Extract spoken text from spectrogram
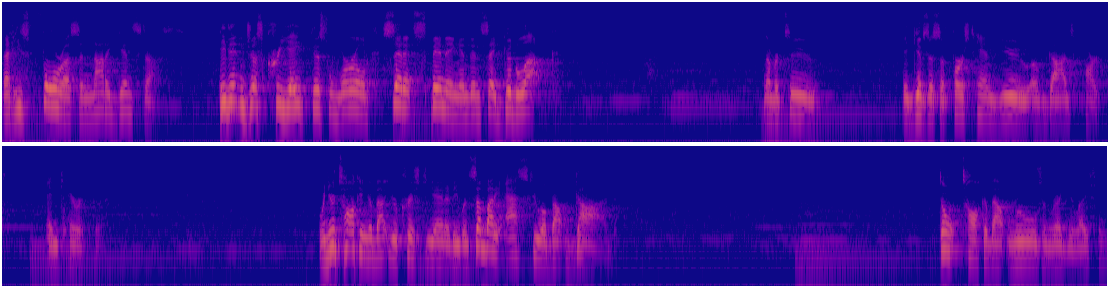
that He's for us and not against us. He didn't just create this world, set it spinning, and then say, good luck. Number two, it gives us a firsthand view of God's heart and character. When you're talking about your Christianity, when somebody asks you about God, don't talk about rules and regulations.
